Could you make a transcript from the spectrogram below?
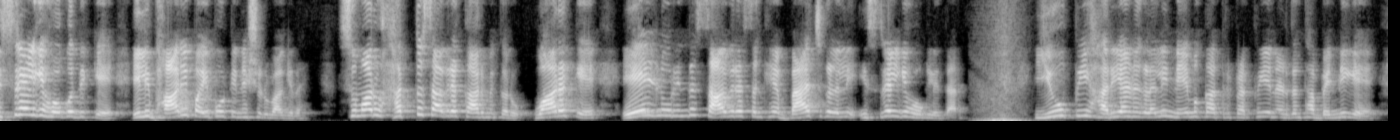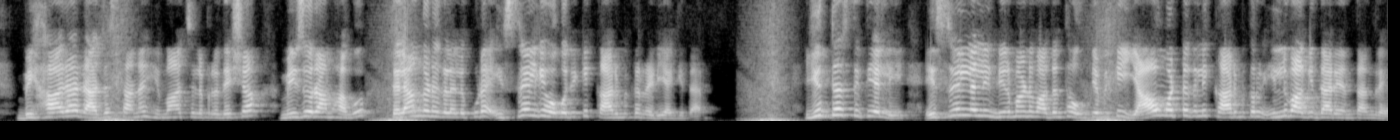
ಇಸ್ರೇಲ್ಗೆ ಹೋಗೋದಿಕ್ಕೆ ಇಲ್ಲಿ ಭಾರಿ ಪೈಪೋಟಿನೇ ಶುರುವಾಗಿದೆ. ಸುಮಾರು ಹತ್ತು ಸಾವಿರ ಕಾರ್ಮಿಕರು ವಾರಕ್ಕೆ ಏಳ್ನೂರಿಂದ ಸಾವಿರ ಸಂಖ್ಯೆಯ ಬ್ಯಾಚ್ಗಳಲ್ಲಿ ಇಸ್ರೇಲ್ಗೆ ಹೋಗಲಿದ್ದಾರೆ. ಯು ಪಿ ಹರಿಯಾಣಗಳಲ್ಲಿ ನೇಮಕಾತಿ ಪ್ರಕ್ರಿಯೆ ನಡೆದಂತಹ ಬೆನ್ನಿಗೆ ಬಿಹಾರ, ರಾಜಸ್ಥಾನ, ಹಿಮಾಚಲ ಪ್ರದೇಶ, ಮಿಜೋರಾಂ ಹಾಗೂ ತೆಲಂಗಾಣಗಳಲ್ಲೂ ಕೂಡ ಇಸ್ರೇಲ್ಗೆ ಹೋಗೋದಕ್ಕೆ ಕಾರ್ಮಿಕರು ರೆಡಿಯಾಗಿದ್ದಾರೆ. ಯುದ್ಧ ಸ್ಥಿತಿಯಲ್ಲಿ ಇಸ್ರೇಲ್ನಲ್ಲಿ ನಿರ್ಮಾಣವಾದಂತಹ ಉದ್ಯಮಕ್ಕೆ ಯಾವ ಮಟ್ಟದಲ್ಲಿ ಕಾರ್ಮಿಕರು ಇಲ್ಲವಾಗಿದ್ದಾರೆ ಅಂತ ಅಂದ್ರೆ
